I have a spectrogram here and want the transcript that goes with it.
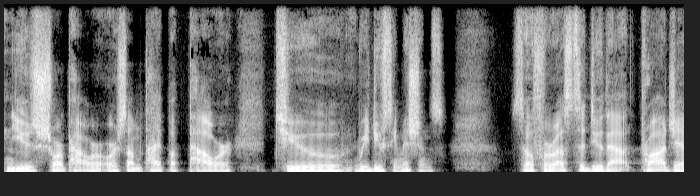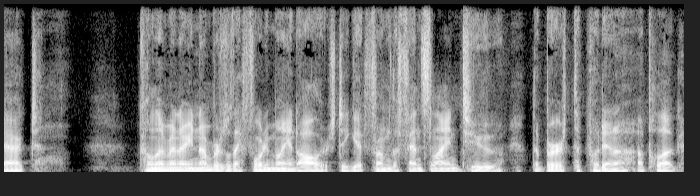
and use shore power or some type of power to reduce emissions. So for us to do that project preliminary numbers was like 40 million dollars to get from the fence line to the berth to put in a, a plug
